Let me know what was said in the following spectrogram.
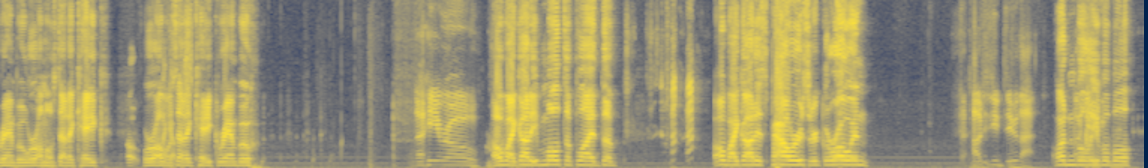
Ranboo we're almost out of cake. Oh, we're almost out this. of cake Ranboo. The hero. oh my god he multiplied the oh my god his powers are growing How did you do that? unbelievable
